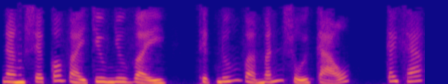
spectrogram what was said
nàng sẽ có vài chiêu như vậy, thịt nướng và bánh sủi cảo, cái khác,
